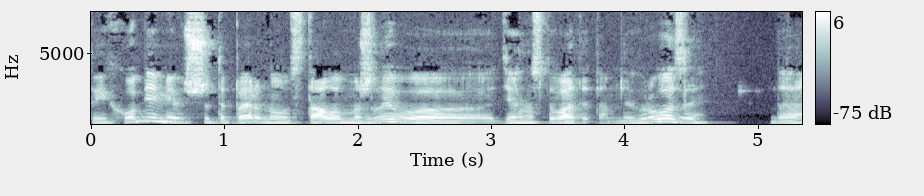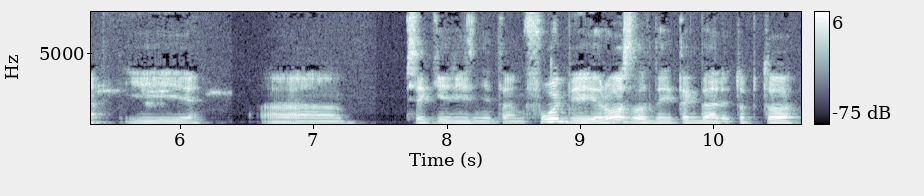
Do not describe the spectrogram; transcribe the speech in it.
тих об'ємів, що тепер ну, стало можливо діагностувати там неврози, да, і а, всякі різні там фобії, розлади і так далі. Тобто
